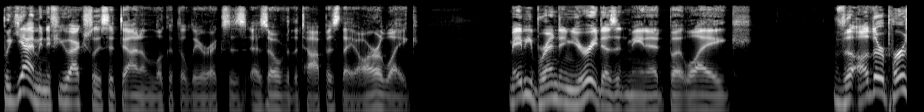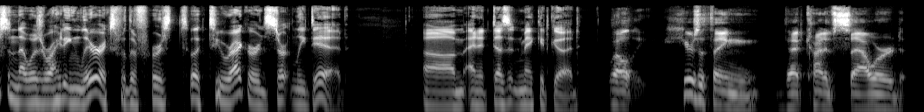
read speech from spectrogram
But yeah, I mean, if you actually sit down and look at the lyrics as, as over the top as they are, like maybe Brendon Urie doesn't mean it, but like the other person that was writing lyrics for the first like, two records certainly did. Um, and it doesn't make it good. Well, here's a thing that kind of soured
